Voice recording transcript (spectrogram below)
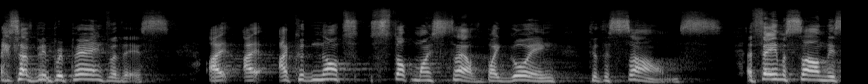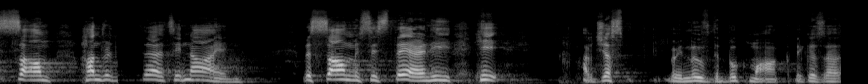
as I've been preparing for this, I, I, I could not stop myself by going to the Psalms. A famous psalm is Psalm 139 the psalmist is there and he, he I've just removed the bookmark because I,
